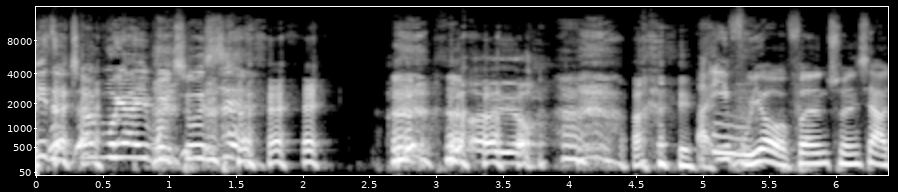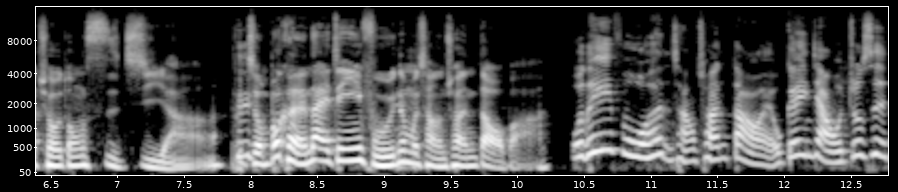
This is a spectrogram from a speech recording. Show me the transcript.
一直穿不一样衣服出现。哎呦，那、衣服又有分春夏秋冬四季啊，总不可能那一件衣服那么常穿到吧？我的衣服我很常穿到，哎，我跟你讲，我就是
